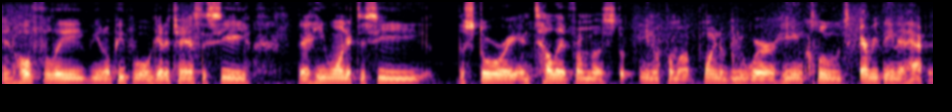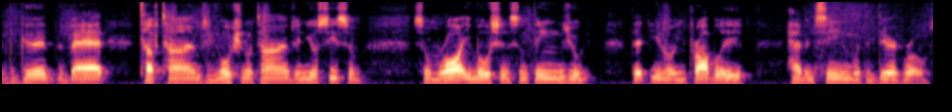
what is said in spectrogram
and hopefully you know people will get a chance to see that he wanted to see the story and tell it from a you know from a point of view where he includes everything that happened, the good, the bad, tough times, emotional times, and you'll see some some raw emotions, some things you that you know you probably haven't seen with the Derrick Rose.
